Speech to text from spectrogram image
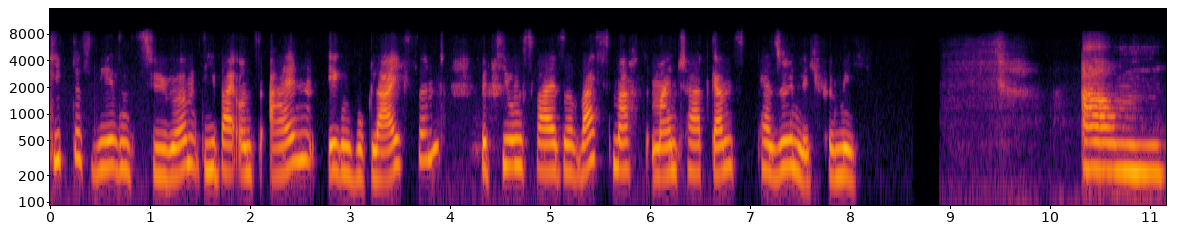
gibt es Wesenszüge, die bei uns allen irgendwo gleich sind? Beziehungsweise, was macht mein Chart ganz persönlich für mich? Ähm,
